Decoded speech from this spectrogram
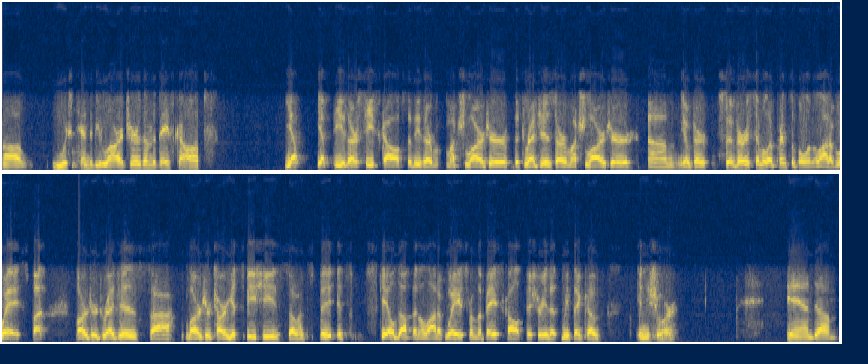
uh, which tend to be larger than the bay scallops. Yep. Yep, these are sea scallops, so these are much larger. The dredges are much larger. Um, you know, very, very similar principle in a lot of ways, but larger dredges, uh, larger target species. So it's it's scaled up in a lot of ways from the bay scallop fishery that we think of inshore. And um,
